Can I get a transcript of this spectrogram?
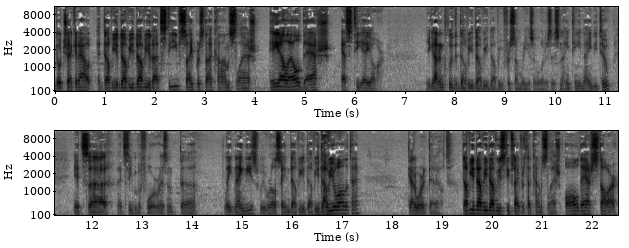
Go check it out at www.stevesipress.com slash ALL-STAR. You got to include the www for some reason. What is this, 1992? It's, uh, that's even before, isn't uh, late 90s? We were all saying www all the time. Got to work that out. www.stevesipress.com slash all dash star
